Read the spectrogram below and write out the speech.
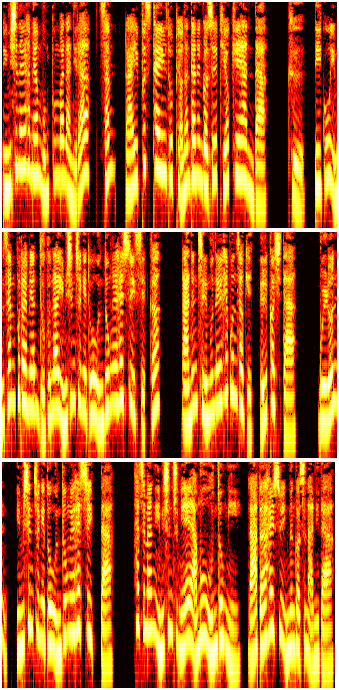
임신을 하면 몸뿐만 아니라 삶, 라이프 스타일도 변한다는 것을 기억해야 한다. 그, 리고 임산부라면 누구나 임신 중에도 운동을 할 수 있을까? 라는 질문을 해본 적이 을 것이다. 물론, 임신 중에도 운동을 할 수 있다. 하지만 임신 중에 아무 운동이 나다 할 수 있는 것은 아니다.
